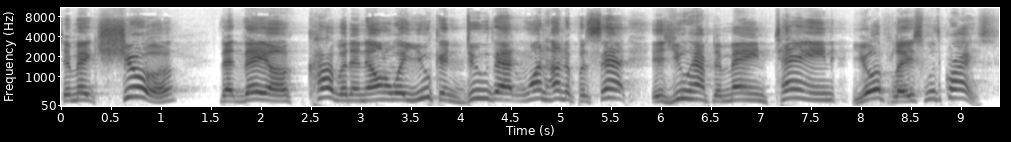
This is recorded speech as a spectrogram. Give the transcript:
to make sure that they are covered. And the only way you can do that 100% is you have to maintain your place with Christ.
